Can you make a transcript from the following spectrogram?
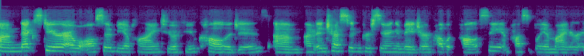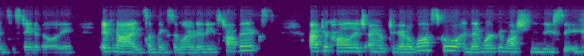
Um, next year, I will also be applying to a few colleges. Um, I'm interested in pursuing a major in public policy and possibly a minor in sustainability, if not in something similar to these topics. After college, I hope to go to law school and then work in Washington, D.C.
